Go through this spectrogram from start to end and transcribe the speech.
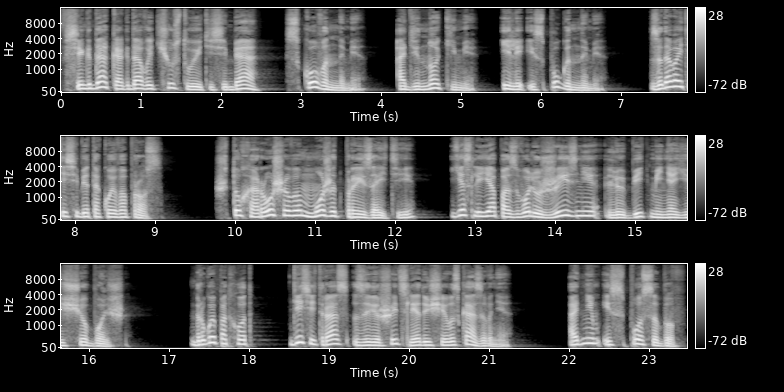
Всегда, когда вы чувствуете себя скованными, одинокими или испуганными, задавайте себе такой вопрос. Что хорошего может произойти, если я позволю жизни любить меня еще больше? Другой подход — 10 раз завершить следующее высказывание. Одним из способов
